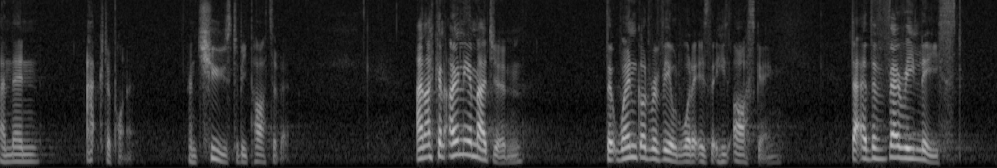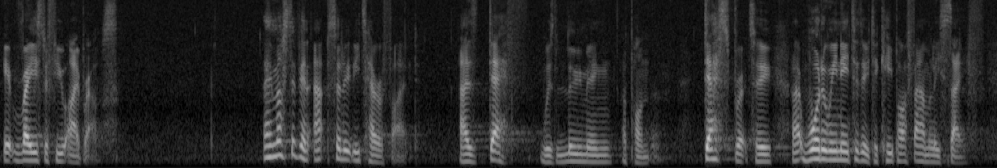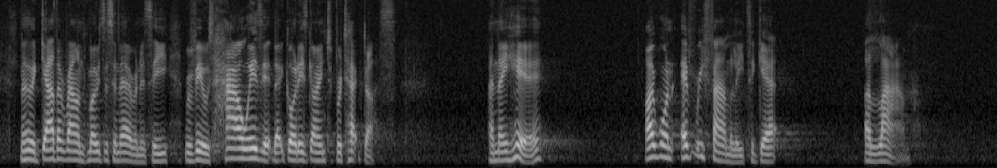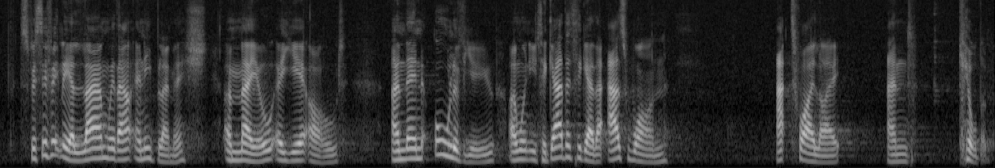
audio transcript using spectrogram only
and then act upon it and choose to be part of it. And I can only imagine that when God revealed what it is that he's asking, that at the very least, it raised a few eyebrows. They must have been absolutely terrified as death was looming upon them, desperate to, like, what do we need to do to keep our family safe? They gather around Moses and Aaron as he reveals how is it that God is going to protect us. And they hear, I want every family to get a lamb. Specifically, a lamb without any blemish, a male, a year old. And then all of you, I want you to gather together as one at twilight and kill them.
